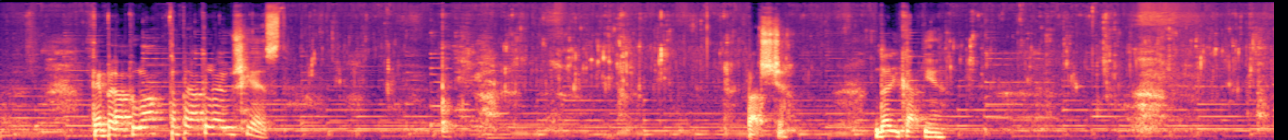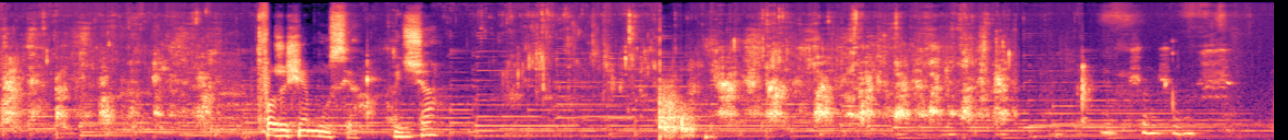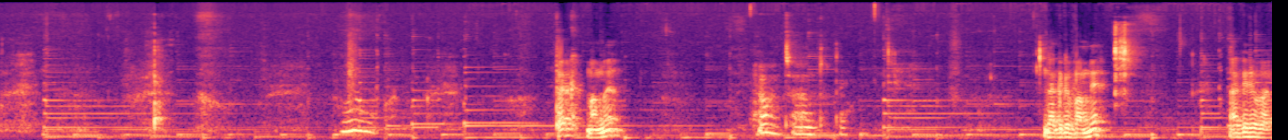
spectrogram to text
Temperatura? Temperatura już jest. Patrzcie. Delikatnie. Tworzy się emulsja. Widzicie? Tak? Mamy? O, co mam tutaj? Nagrywamy? Nagrywaj.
